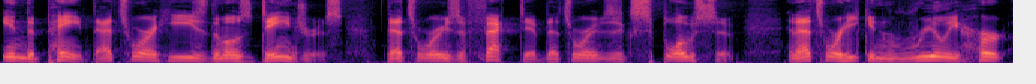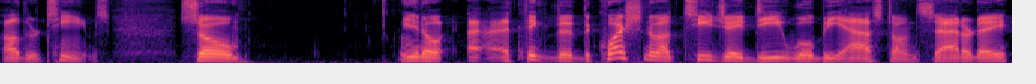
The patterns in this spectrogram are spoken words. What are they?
in the paint. That's where he's the most dangerous. That's where he's effective. That's where he's explosive. And that's where he can really hurt other teams. So, you know, I, think the, the question about TJD will be asked on Saturday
